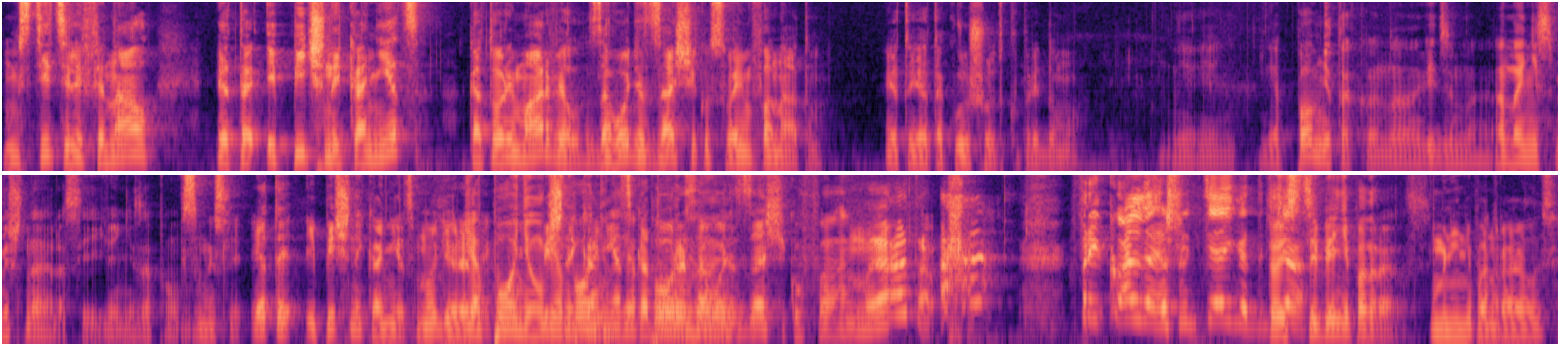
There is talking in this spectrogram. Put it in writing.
«Мстители. Финал» — это эпичный конец, который Марвел заводит за щеку своим фанатам. Это я такую шутку придумал. Не, я, я помню такую, но, видимо, она не смешная, раз я ее не запомнил. В смысле? Это эпичный конец. Многие говорят, Я понял, я эпичный понял, конец, я который понял. заводит за щеку фанатов. Прикольная шутейка, ты То есть тебе не понравилось? Мне не понравилось.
